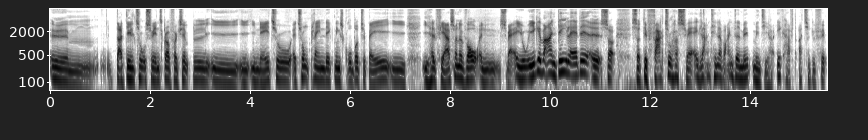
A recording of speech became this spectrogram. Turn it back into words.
Øhm, der deltog svensker for eksempel i, i, i NATO atomplanlægningsgrupper tilbage i, i 70'erne, hvor en, Sverige jo ikke var en del af det, øh, så, så de facto har Sverige langt hen ad vejen været med, men de har ikke haft artikel 5.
